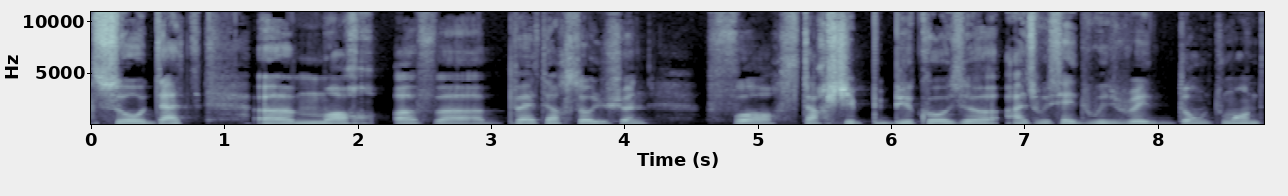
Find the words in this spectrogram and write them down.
so that's uh, more of a better solution for Starship because uh, as we said we really don't want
